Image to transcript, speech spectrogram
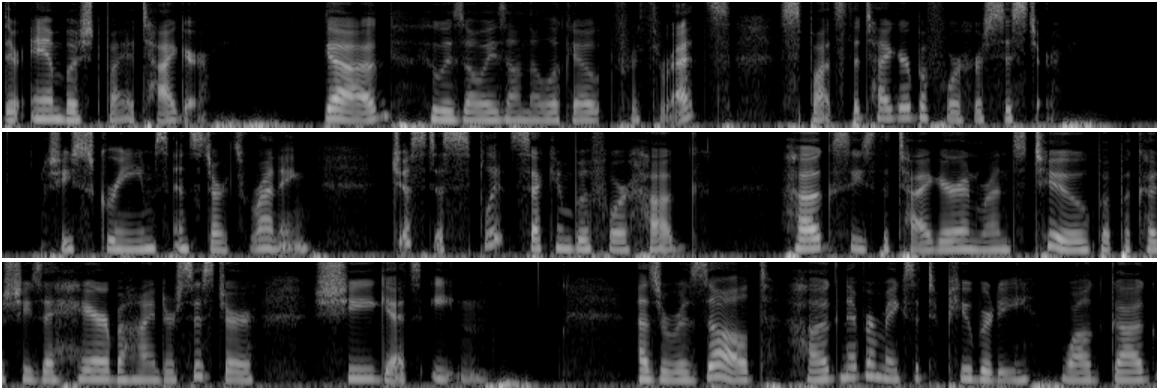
they're ambushed by a tiger. Gug, who is always on the lookout for threats, spots the tiger before her sister. She screams and starts running, just a split second before Hug. Hug sees the tiger and runs too, but because she's a hair behind her sister, she gets eaten. As a result, Hug never makes it to puberty, while Gug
